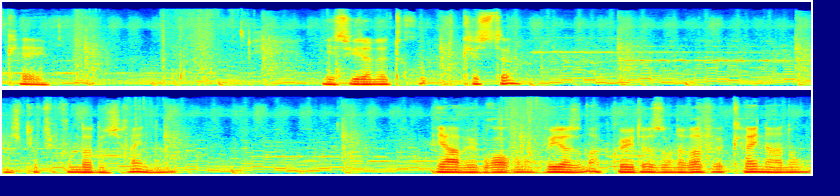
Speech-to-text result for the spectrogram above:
Okay. Hier ist wieder eine Tru Kiste. Ich glaube, wir kommen da nicht rein, ne? Ja, wir brauchen auch wieder so ein Upgrade oder so eine Waffe. Keine Ahnung.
